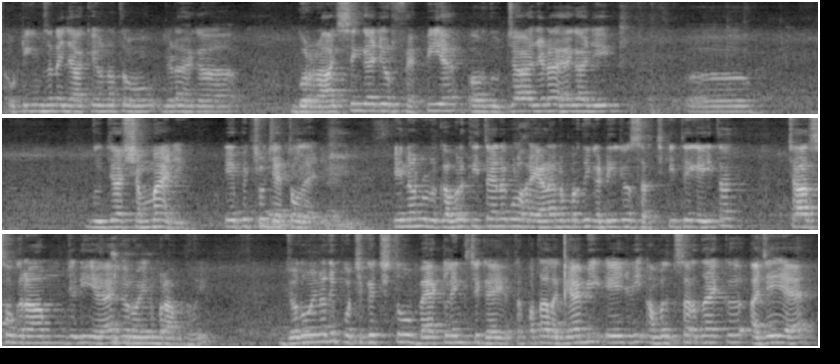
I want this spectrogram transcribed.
ਤਾਂ ਉਹ ਟੀਮਸ ਨੇ ਜਾ ਕੇ ਉਹਨਾਂ ਤੋਂ ਜਿਹੜਾ ਹੈਗਾ ਗੁਰਰਾਜ ਸਿੰਘ ਹੈ ਜੋ ਫੈਪੀ ਹੈ ਔਰ ਦੂਜਾ ਜਿਹੜਾ ਹੈਗਾ ਜੀ ਅਹ ਦੂਜਾ ਸ਼ੰਮਾ ਹੈ ਜੀ ਇਹ ਪਿੱਛੋਂ ਜੈਤੋਂ ਦਾ ਹੈ ਜੀ। ਇਹਨਾਂ ਨੂੰ ਰਿਕਵਰ ਕੀਤਾ, ਇਹਨਾਂ ਕੋਲ ਹਰਿਆਣਾ ਨੰਬਰ ਦੀ ਗੱਡੀ ਜੋ ਸਰਚ ਕੀਤੀ ਗਈ ਤਾਂ 400 ਗ੍ਰਾਮ ਜਿਹੜੀ ਹੈ ਹੈਰੋਇਨ ਬਰਾਮਦ ਹੋਈ। ਜਦੋਂ ਇਹਨਾਂ ਦੀ ਪੁੱਛਗਿੱਛ ਤੋਂ ਬੈਕ ਲਿੰਕ 'ਚ ਗਏ ਤਾਂ ਪਤਾ ਲੱਗਿਆ ਵੀ ਇਹ ਜਿਹੜੀ ਅੰਮ੍ਰਿਤਸਰ ਦਾ ਇੱਕ ਅਜੇ ਹੈ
